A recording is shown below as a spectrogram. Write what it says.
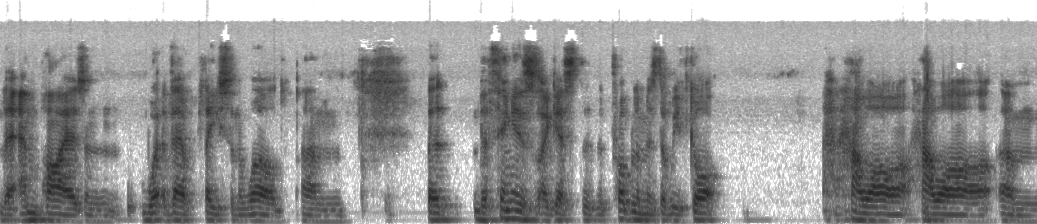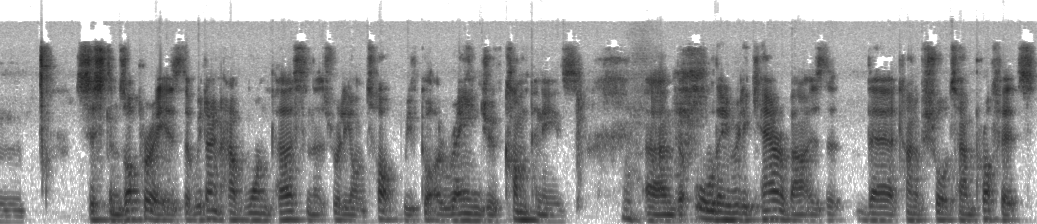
their empires and what, their place in the world. Um, but the thing is, I guess the, the problem is that we've got how our how our um, systems operate is that we don't have one person that's really on top. We've got a range of companies um, that all they really care about is that their kind of short-term profits,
